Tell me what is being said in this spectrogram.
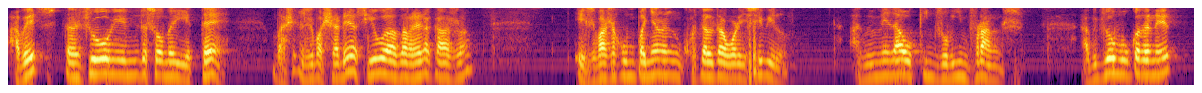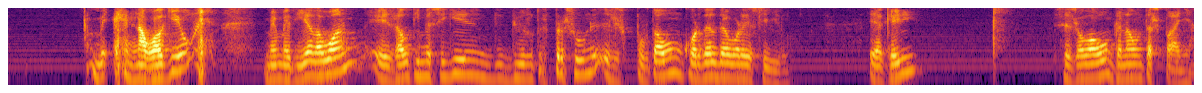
A veure, de jo de som dir, te, els baixaré així a la darrera casa, i els vas acompanyar en un quartel de Guàrdia Civil. A mi me dau 15 o 20 francs. A veure, jo a boca de net, anava aquí, me metia davant, i els últims siguin dues o tres persones, els portava un quartel de la Guàrdia Civil. I aquell se trobaven que anaven a Espanya.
